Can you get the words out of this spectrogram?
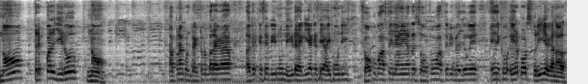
9009 ਆਪਣਾ ਕੰਟੈਕਟ ਨੰਬਰ ਹੈਗਾ ਆ। ਅਗਰ ਕਿਸੇ ਵੀ ਨੂੰ ਨੀਡ ਹੈਗੀ ਆ, ਕਿਸੇ ਆਈਫੋਨ ਦੀ ਸ਼ਾਪ ਵਾਸਤੇ ਲੈਣੇ ਆ, ਤਾਂ ਸ਼ਾਪ ਵਾਸਤੇ ਵੀ ਮਿਲ ਜਾਓਗੇ। ਇਹ ਦੇਖੋ 에ਅਰਪੋਰਟਸ ਫ੍ਰੀ ਹੈਗਾ ਨਾਲ।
